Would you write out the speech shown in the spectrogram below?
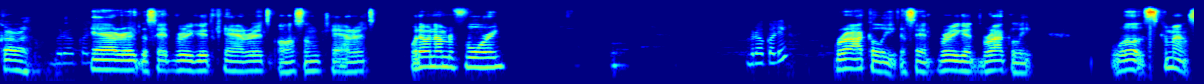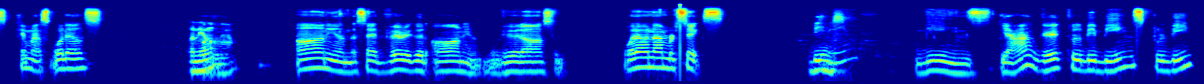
Carrot. Broccoli. Carrot, I said very good, carrot, awesome, carrot. What about number four? Broccoli. Broccoli, I said very good, broccoli. What else? Come on, come on, what else? Onion. Onion, I said very good, onion, good, awesome. What about number six? Beans. Beans beans. Yeah, good. Could be beans. Could be.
